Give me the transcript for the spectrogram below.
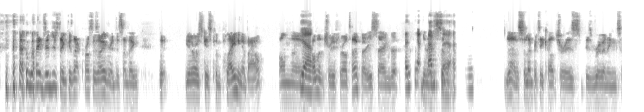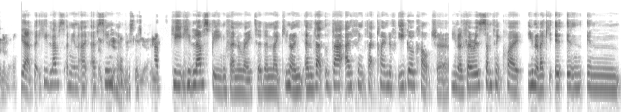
well, it's interesting because that crosses over into something that Jodorowsky is complaining about on the yeah. commentary for El Topo. He's saying that and you know, loves some, it yeah, the celebrity culture is is ruining cinema. Yeah, but he loves. I mean, I, I've seen yeah, him. Obviously, yeah, he, he he loves being venerated, and like you know, and, and that that I think that kind of ego culture. You know, there is something quite you know, like in in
